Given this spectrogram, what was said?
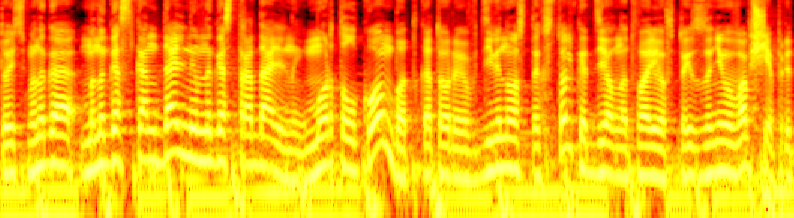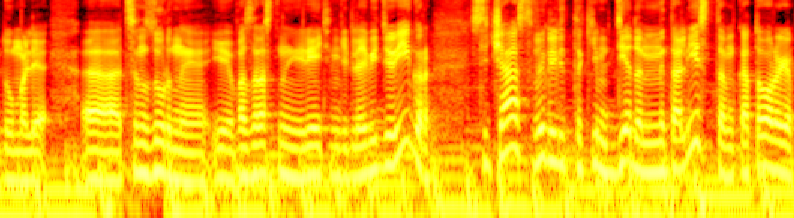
То есть много, многоскандальный, многострадальный Mortal Kombat, который в 90-х столько дел натворил, что из-за него вообще придумали э, цензурные и возрастные рейтинги для видеоигр, сейчас выглядит таким дедом-металлистом, который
